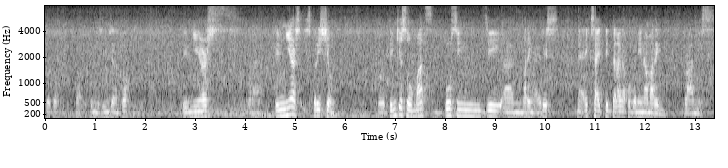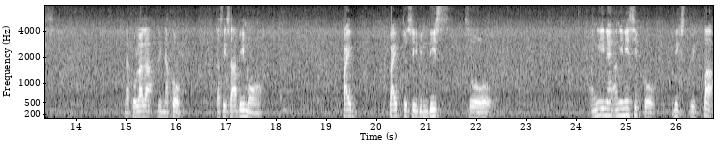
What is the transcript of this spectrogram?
Ito to, ito, itong lisensya na to. 10 years, wala, 10 years expression. So, thank you so much, Pusing Z and Maring Iris. Na excited talaga ako ganina, Maring. Promise. Natulala din ako. Kasi sabi mo, 5 5 to 7 days. So, ang, ini ang inisip ko, next week pa.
